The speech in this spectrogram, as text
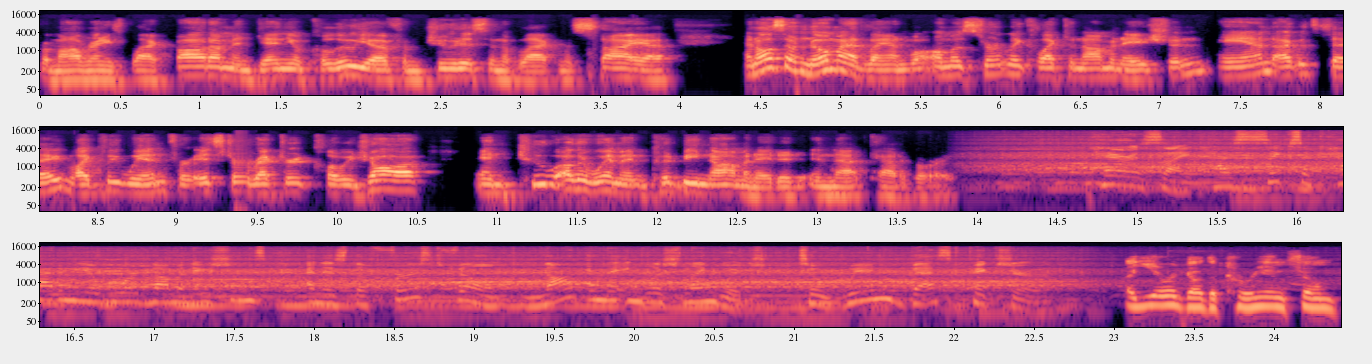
from Ma Rainey's Black Bottom and Daniel Kaluuya from Judas and the Black Messiah. And also, Nomadland will almost certainly collect a nomination and I would say likely win for its director, Chloe Zhao, and two other women could be nominated in that category. Parasite has six Academy Award nominations and is the first film not in the English language to win Best Picture. A year ago, the Korean film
